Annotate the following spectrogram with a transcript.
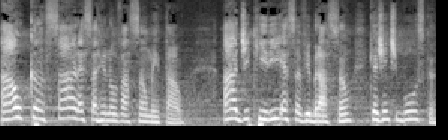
a alcançar essa renovação mental, a adquirir essa vibração que a gente busca.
